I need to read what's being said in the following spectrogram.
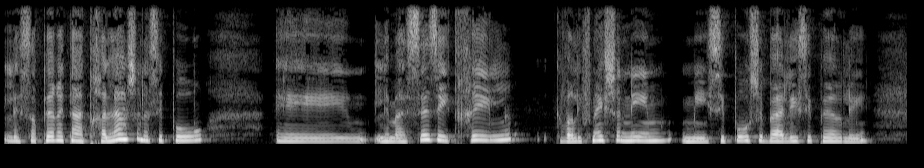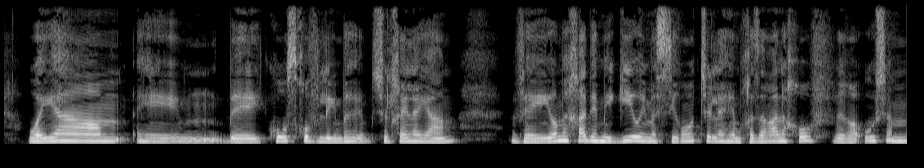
לספר את ההתחלה של הסיפור. אה, למעשה זה התחיל כבר לפני שנים מסיפור שבעלי סיפר לי. הוא היה בקורס חובלים של חיל הים, ויום אחד הם הגיעו עם הסירות שלהם חזרה לחוף, וראו שם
